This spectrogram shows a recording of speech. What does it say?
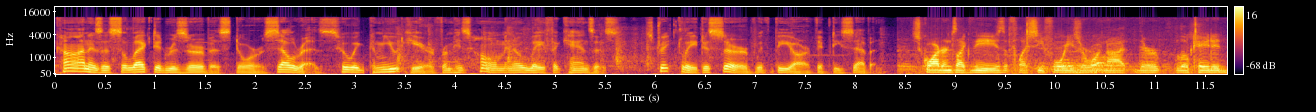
Kahn is a selected reservist, or SELRES, who would commute here from his home in Olathe, Kansas, strictly to serve with VR-57. Squadrons like these that fly C-40s or whatnot, they're located,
